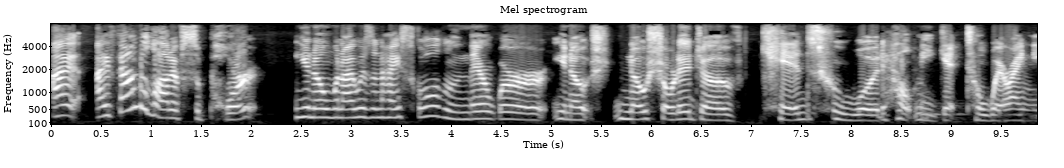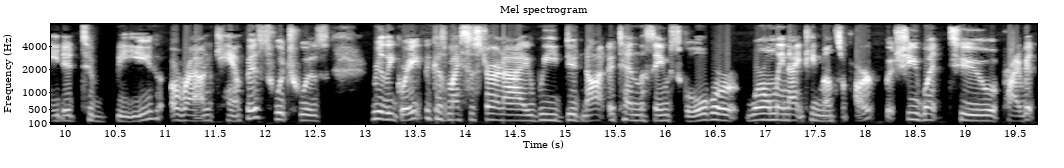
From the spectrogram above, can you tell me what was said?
I I found a lot of support, you know, when I was in high school, and there were, you know, sh- no shortage of kids who would help me get to where I needed to be around campus, which was really great because my sister and I we did not attend the same school. We're we're only 19 months apart, but she went to a private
